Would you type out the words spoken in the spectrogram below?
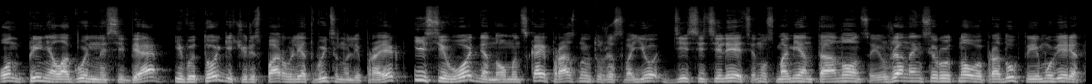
Он принял огонь на себя, и в итоге через пару лет вытянули проект. И сегодня No Man's Sky празднует уже свое десятилетие, ну, с момента анонса. И уже анонсируют новый продукт, и ему верят.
